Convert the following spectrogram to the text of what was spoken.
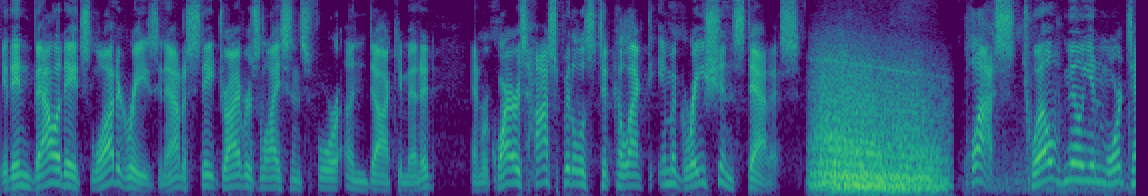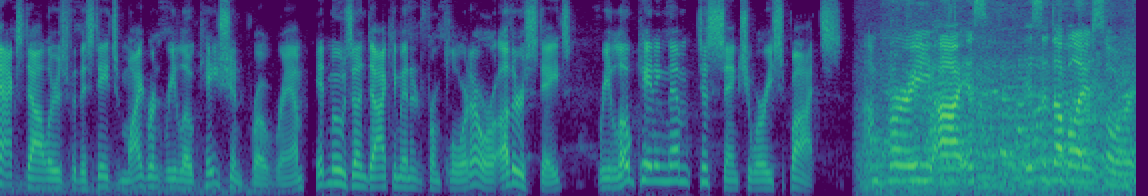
It invalidates law degrees and out-of-state driver's license for undocumented and requires hospitals to collect immigration status. Plus, 12 million more tax dollars for the state's migrant relocation program. It moves undocumented from Florida or other states, relocating them to sanctuary spots. I'm very, uh, it's, it's a double-edged sword.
